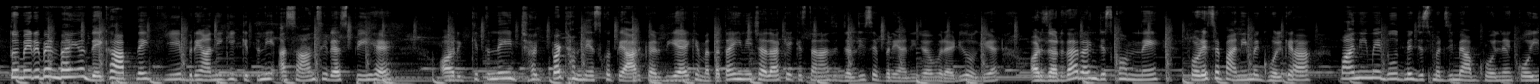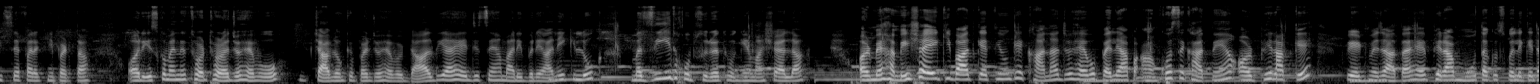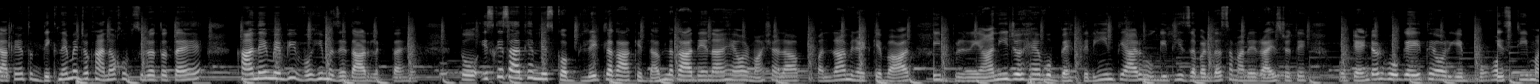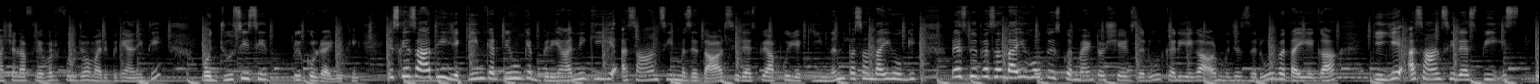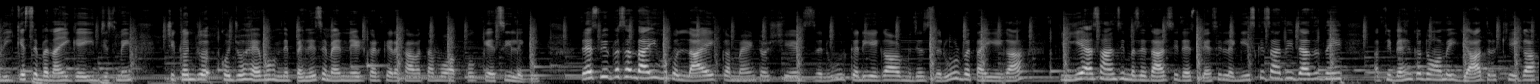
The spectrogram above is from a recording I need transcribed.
तो मेरे बहन भाइयों, देखा आपने ये बिरयानी की कितनी आसान सी रेसिपी है। और कितने झटपट हमने इसको तैयार कर दिया है कि मैं पता ही नहीं चला कि किस तरह से जल्दी से बिरयानी जो है वो रेडी हो गया है। और ज़रदा रंग जिसको हमने थोड़े से पानी में घोल के था पानी में, दूध में, जिस मर्ज़ी में आप घोल लें, कोई इससे फ़र्क नहीं पड़ता। और इसको मैंने थोड़ा थोड़ा जो है वो चावलों के ऊपर जो है वो डाल दिया है, जिससे हमारी बिरयानी की लुक मज़ीद खूबसूरत होगी, माशाल्लाह। और मैं हमेशा एक ही बात कहती हूँ कि खाना जो है वो पहले आप आँखों से खाते हैं और फिर आपके पेट में जाता है, फिर आप मुँह तक उसको लेके जाते हैं तो दिखने में जो खाना खूबसूरत होता है, खाने में भी वही मज़ेदार लगता है। तो इसके साथ ही हमने इसको ब्लिट लगा के दम लगा देना है और माशाल्लाह पंद्रह मिनट के बाद बिरयानी जो है वो बेहतरीन तैयार हो गई थी, ज़बरदस्त हमारे राइस जो थे वो टेंडर हो गए थे और ये बहुत टेस्टी, माशाल्लाह फ्लेवरफुल जो हमारी बिरयानी थी, वो जूसी सी बिल्कुल रेडी थी। इसके साथ ही यकीन करती हूँ कि बिरयानी की ये आसान सी, मज़ेदार सी रेसिपी आपको यकीन पसंद आई होगी। रेसिपी पसंद आई हो तो इसको कमेंट और शेयर ज़रूर करिएगा और मुझे ज़रूर बताइएगा कि ये आसान सी रेसिपी इस तरीके से बनाई गई जिसमें चिकन जो, को जो है वो हमने पहले से मैरिनेट करके रखा हुआ था, वो आपको कैसी लगी। रेसिपी पसंद आई हो तो लाइक कमेंट और शेयर ज़रूर करिएगा और मुझे ज़रूर बताइएगा कि ये आसान सी, मज़ेदार सी रेसिपी कैसी लगी। इसके साथ ही इजाज़त दें, अपनी बहन को दुआ में याद रखिएगा।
